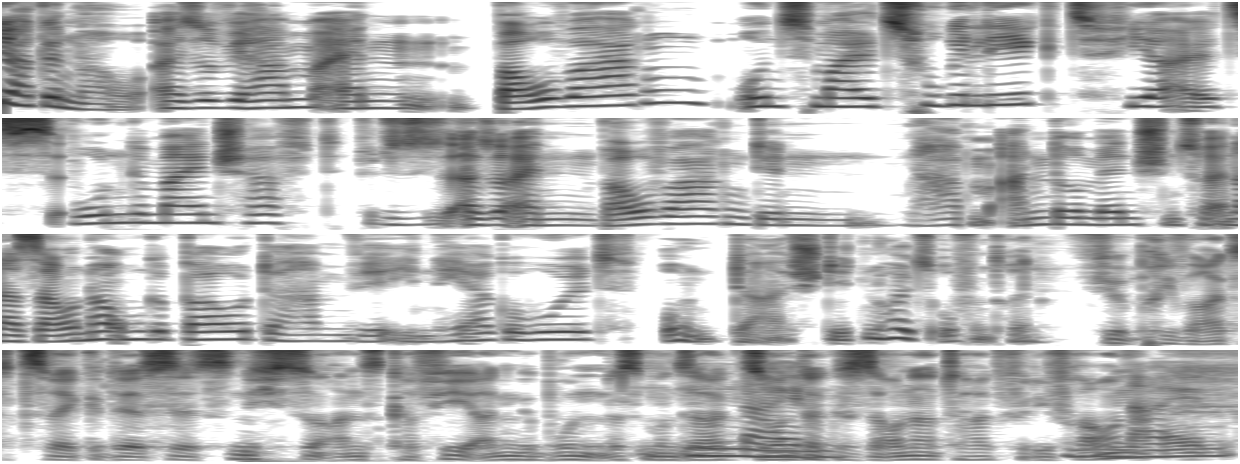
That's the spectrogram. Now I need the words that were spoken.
Ja, genau. Also wir haben einen Bauwagen uns mal zugelegt hier als Wohngemeinschaft. Das ist also ein Bauwagen, den haben andere Menschen zu einer Sauna umgebaut. Da haben wir ihn hergeholt und da steht ein Holzofen drin. Für private Zwecke, der ist jetzt nicht so ans Café angebunden, dass man sagt, Nein. Sonntag ist Saunatag für die Frauen. Nein,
